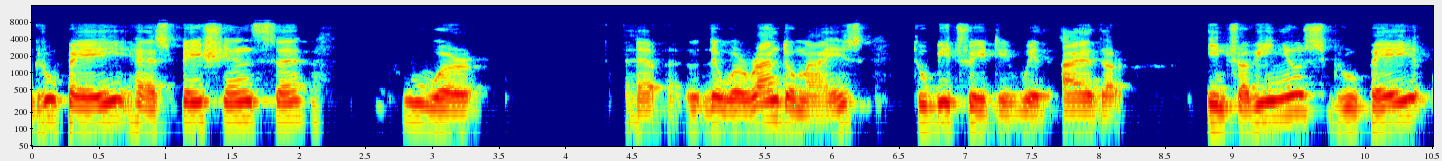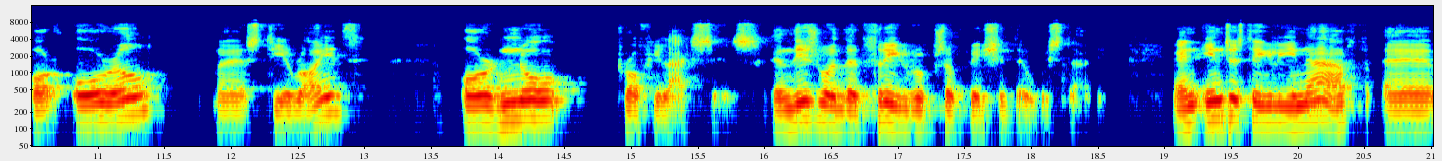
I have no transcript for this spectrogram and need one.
group A has patients uh, who were they were randomized to be treated with either intravenous, group A, or oral uh, steroids, or no prophylaxis. And these were the three groups of patients that we studied. And interestingly enough, uh,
